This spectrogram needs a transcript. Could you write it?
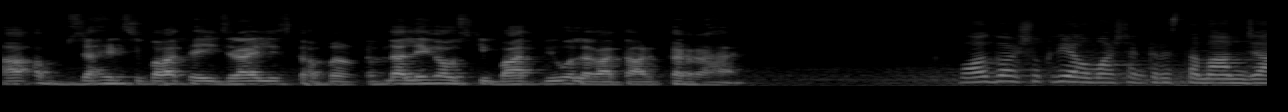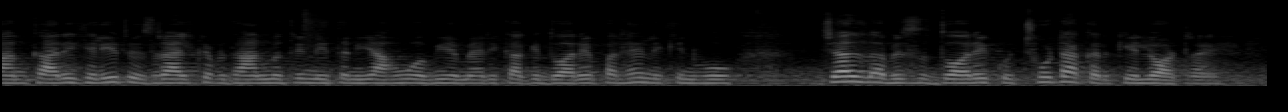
अब ज़ाहिर सी बात है इसराइल इसका बदला लेगा उसकी बात भी वो लगातार कर रहा है। बहुत बहुत शुक्रिया उमा शंकर इस तमाम जानकारी के लिए। तो इसराइल के प्रधानमंत्री नेतन्याहू अभी अमेरिका के दौरे पर हैं, लेकिन वो जल्द अब इस दौरे को छोटा करके लौट रहे हैं।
